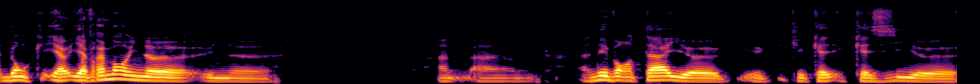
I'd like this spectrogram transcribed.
donc il y, a, vraiment un, éventail euh, qui est quasi, euh,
